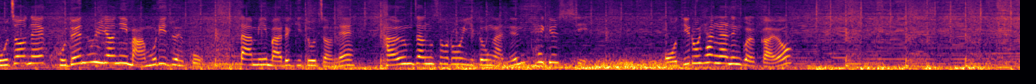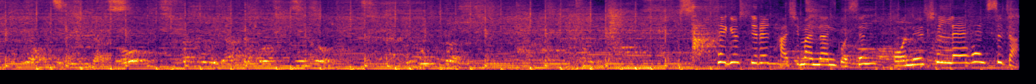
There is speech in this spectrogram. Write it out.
오전에 고된 훈련이 마무리되고 땀이 마르기도 전에 다음 장소로 이동하는 태규 씨. 어디로 향하는 걸까요? 태규 씨를 다시 만난 곳은 어느 실내 헬스장.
